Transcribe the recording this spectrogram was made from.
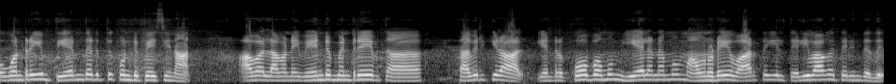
ஒவ்வொன்றையும் தேர்ந்தெடுத்து கொண்டு பேசினான். அவள் அவனை வேண்டுமென்றே த தவிர்க்கிறாள் என்ற கோபமும் ஏளனமும் அவனுடைய வார்த்தையில் தெளிவாக தெரிந்தது.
